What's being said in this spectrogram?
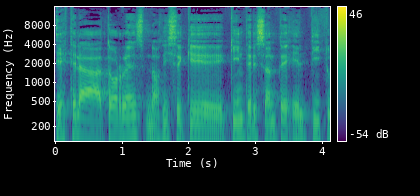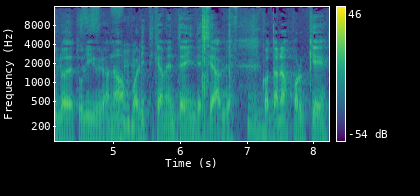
Estela Torrens nos dice que qué interesante el título de tu libro, ¿no? Políticamente indeseable. Contanos por qué,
